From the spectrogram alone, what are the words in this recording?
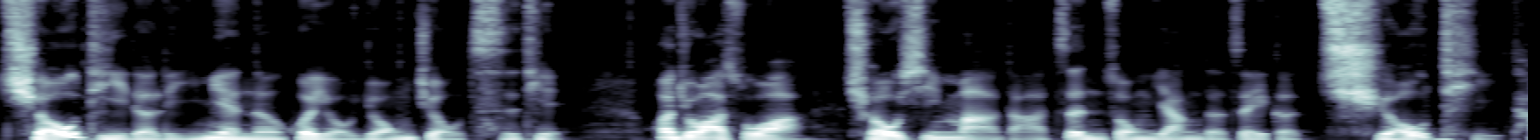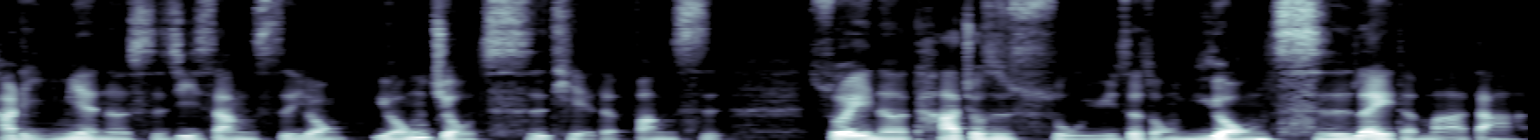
球体的里面呢会有永久磁铁。换句话说啊，球形马达正中央的这个球体，它里面呢实际上是用永久磁铁的方式，所以呢它就是属于这种永磁类的马达。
